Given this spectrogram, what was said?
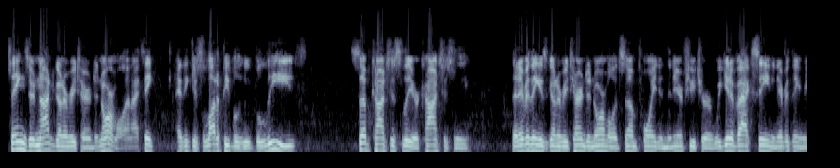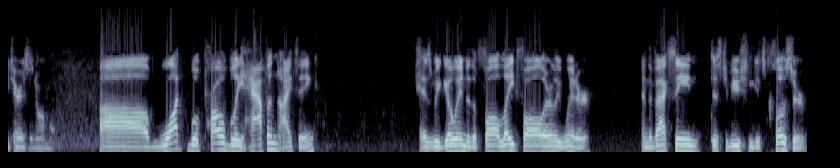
things are not going to return to normal. And I think I think there's a lot of people who believe subconsciously or consciously that everything is going to return to normal at some point in the near future. We get a vaccine and everything returns to normal. Uh, what will probably happen, I think, as we go into the fall, late fall, early winter, and the vaccine distribution gets closer,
